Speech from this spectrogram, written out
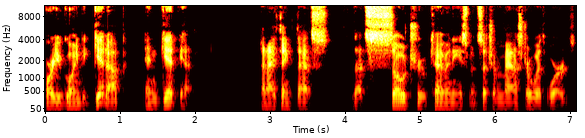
or are you going to get up and get in? And I think that's that's so true. Kevin Eastman, such a master with words.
